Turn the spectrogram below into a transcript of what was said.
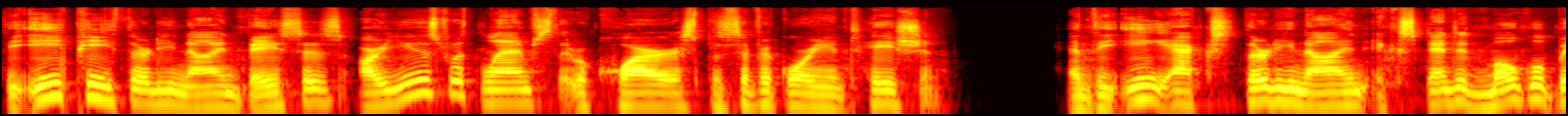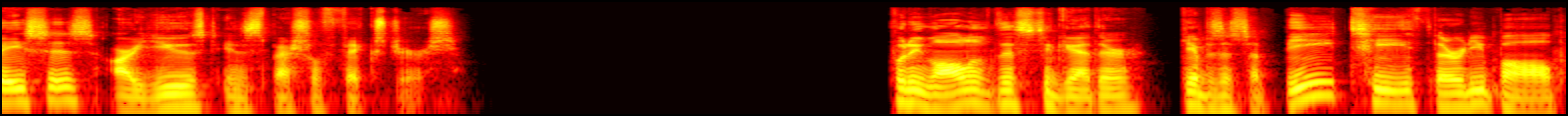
The EP39 bases are used with lamps that require a specific orientation, and the EX39 extended mogul bases are used in special fixtures. Putting all of this together gives us a BT30 bulb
